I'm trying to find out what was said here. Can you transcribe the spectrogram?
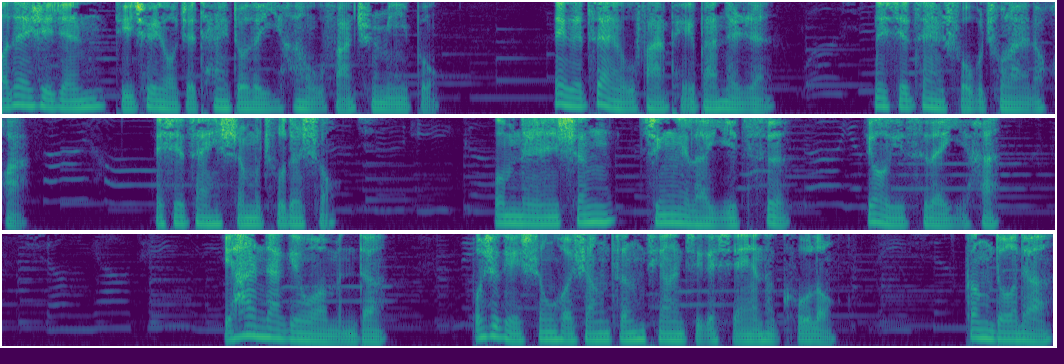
活在世间的确有着太多的遗憾无法去弥补，那个再也无法陪伴的人，那些再也说不出来的话，那些再也伸不出的手。我们的人生经历了一次又一次的遗憾，遗憾带给我们的，不是给生活上增添了几个显眼的窟窿。更多的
